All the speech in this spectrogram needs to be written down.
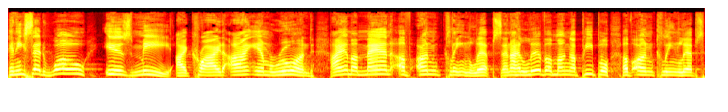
And he said, Woe is me, I cried. I am ruined. I am a man of unclean lips, and I live among a people of unclean lips,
